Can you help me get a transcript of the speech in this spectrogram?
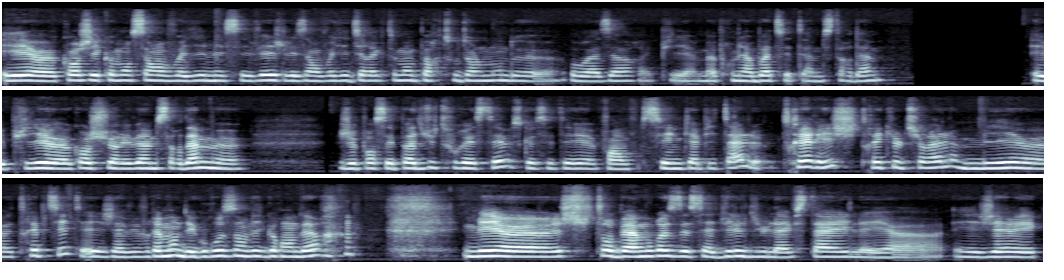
Et euh, quand j'ai commencé à envoyer mes CV, je les ai envoyés directement partout dans le monde au hasard. Et puis ma première boîte, c'était Amsterdam. Et puis quand je suis arrivée à Amsterdam, je pensais pas du tout rester parce que c'était, enfin, c'est une capitale très riche, très culturelle, mais euh, très petite et j'avais vraiment des grosses envies de grandeur. mais je suis tombée amoureuse de cette ville, du lifestyle et, et j'ai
